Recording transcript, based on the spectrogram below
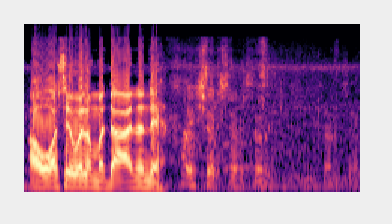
Ako kasi walang madaanan eh. Ay, sir, sir, sir. Sir, sir.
